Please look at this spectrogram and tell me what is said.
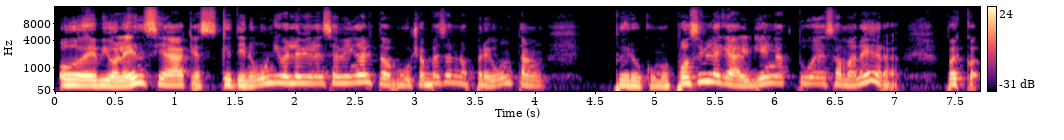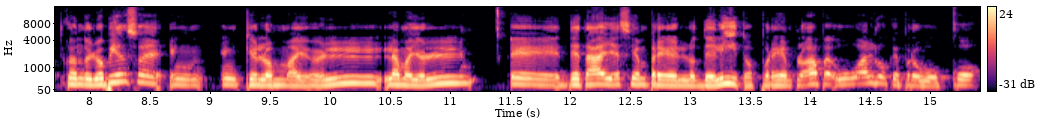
o de violencia, que, que tienen un nivel de violencia bien alto, muchas veces nos preguntan pero ¿cómo es posible que alguien actúe de esa manera? Pues cuando yo pienso en, en que los mayor, la mayor eh, detalle siempre en los delitos, por ejemplo, ah, pues hubo algo que provocó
